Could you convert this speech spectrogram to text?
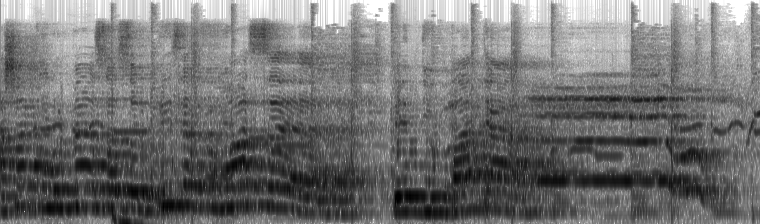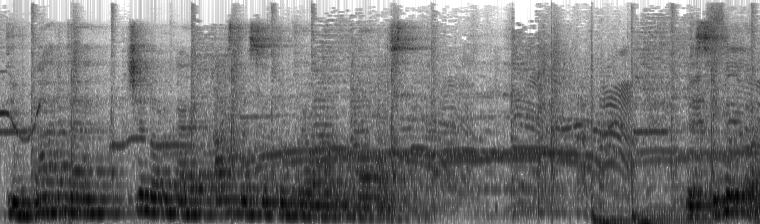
Așa că urmează o surpriză frumoasă din partea din partea celor care astăzi sunt împreună cu dumneavoastră. Desigur că...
